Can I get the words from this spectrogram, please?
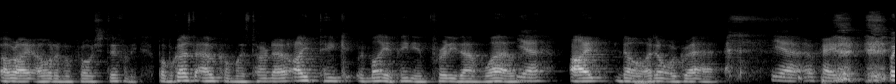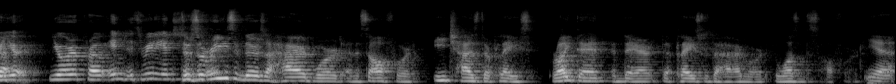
all right, I would have approached it differently. But because the outcome has turned out, I think, in my opinion, pretty damn well. Yeah. I no, I don't regret it. Yeah. Okay. But your your approach. It's really interesting. There's a reason there's a hard word and a soft word. Each has their place. Right then and there, the place was the hard word. It wasn't the soft word. Yeah.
